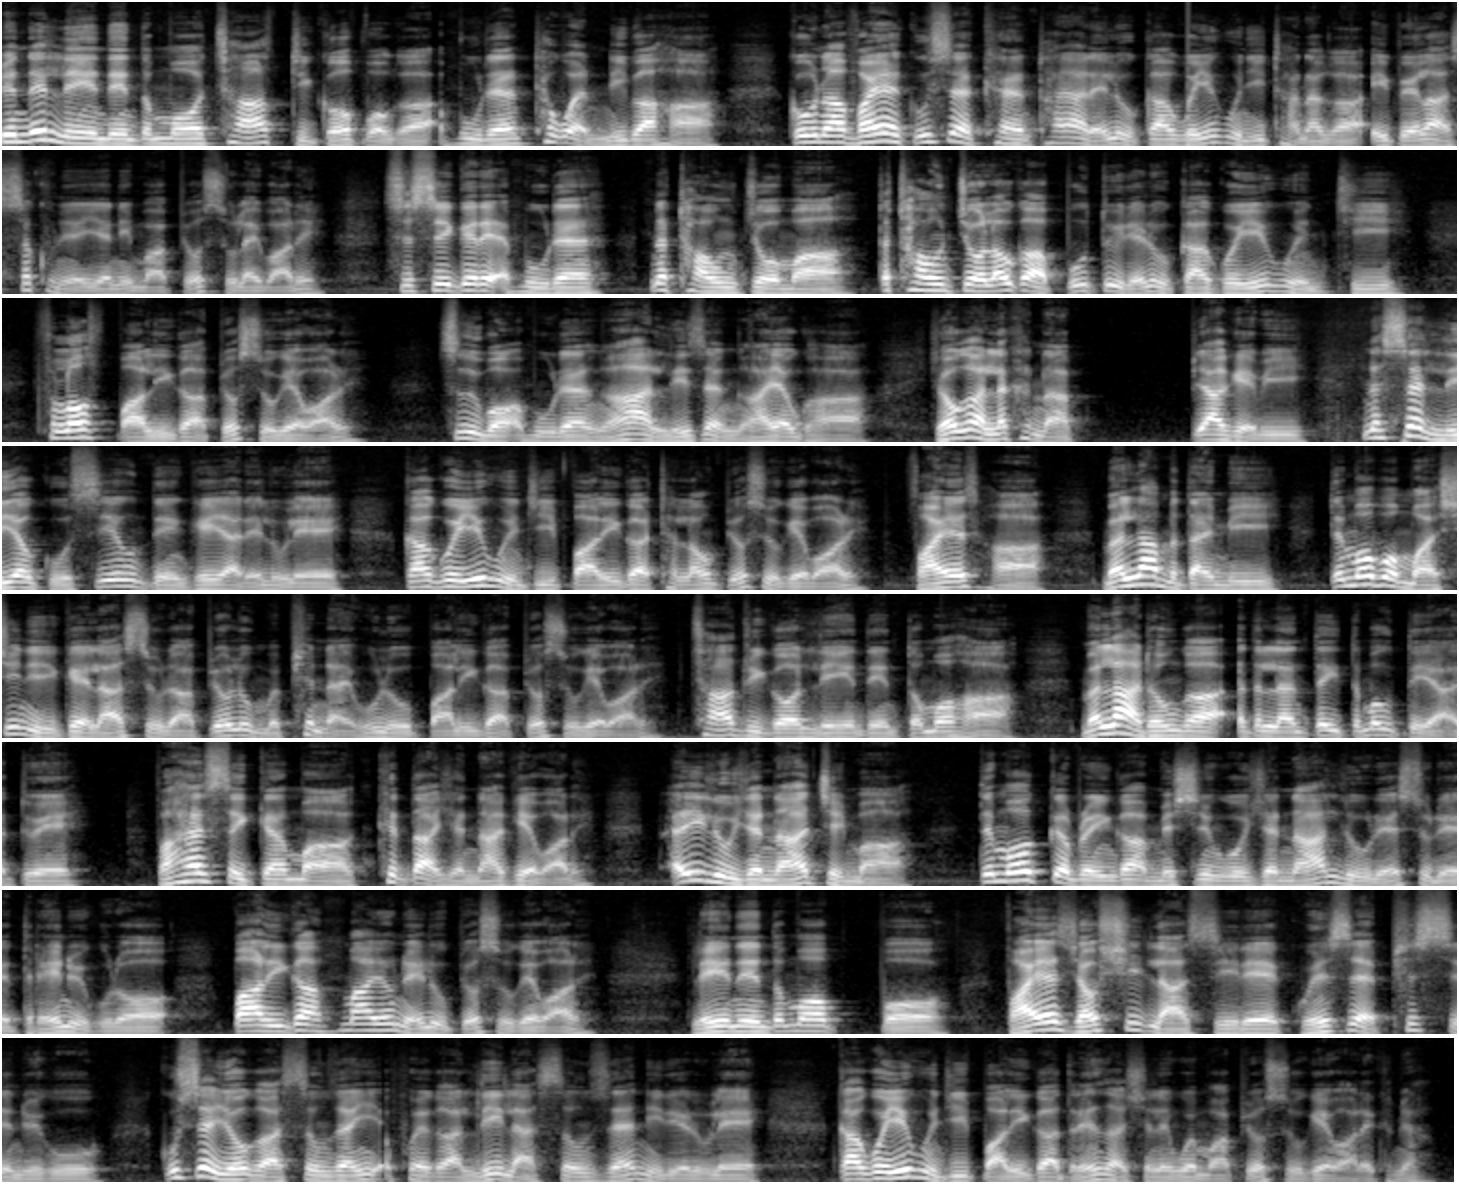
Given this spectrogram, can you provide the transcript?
ပြင်သစ်လေယာဉ်တင်သမောချားဒီကောပေါ်ကအမှုတန်းထက်ဝက်နီးပါးဟာကိုရိုနာဗိုင်းရပ်ကူးစက်ခံထားရတယ်လို့ကာကွယ်ရေးဝန်ကြီးဌာနကဧပြီလ18ရက်နေ့မှာပြောဆိုလိုက်ပါတယ်။စစ်ဆေးခဲ့တဲ့အမှုတန်း2000ကျော်မှာ1000ကျော်လောက်ကပူးတွေ့တယ်လို့ကာကွယ်ရေးဝန်ကြီး Flof Pali ကပြောဆိုခဲ့ပါတယ်။စုစုပေါင်းအမှုတန်း945ယောက်ကယောဂလက္ခဏာပြခဲ့ပြီး24ယောက်ကိုစီးရုံတင်ခဲ့ရတယ်လို့လည်းကာကွယ်ရေးဝန်ကြီးပါလီကထပ်လောင်းပြောဆိုခဲ့ပါတယ်။ virus ဟာ မက်လမတိုင်မီတင်မောပေါ်မှာရှိနေခဲ့လားဆိုတာပြောလို့မဖြစ်နိုင်ဘူးလို့ပါလီကပြောဆိုခဲ့ပါတယ်။ချားဒရီကောလေရင်တင်တင်မောဟာမက်လတုန်းကအတ္တလန်တိတ်သမုတ်တရားအတွင်းဗဟတ်စိတ်ကမ်းမှာခိတ္တရနာခဲ့ပါတယ်။အဲ့ဒီလိုရနာချိန်မှာတင်မောကပရင်ကမစ်ရှင်ကိုရနာလိုတယ်ဆိုတဲ့သတင်းတွေကိုတော့ပါလီကမှားယွင်းတယ်လို့ပြောဆိုခဲ့ပါတယ်။လေရင်တင်တင်မောပေါ် virus ရောက်ရှိလာစေတဲ့ခွင်းဆက်ဖြစ်စဉ်တွေကိုကုသယောဂစုံစမ်းရေးအဖွဲ့ကလေ့လာစုံစမ်းနေတယ်လို့လည်း ကာကွယ်ရေးဝန်ကြီးပါလီကသတင်းစာရှင်းလင်းပွဲမှာပြောဆိုခဲ့ပါတယ်ခင်ဗျာ။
